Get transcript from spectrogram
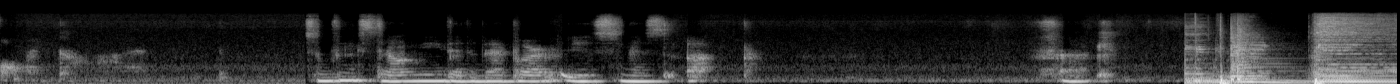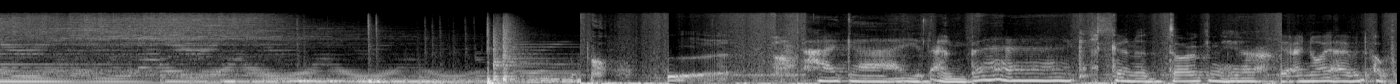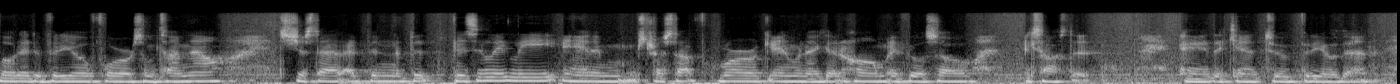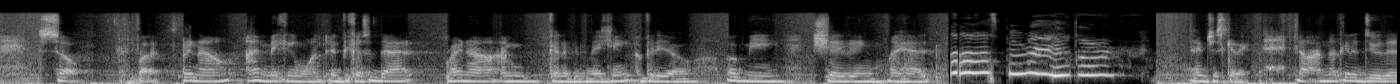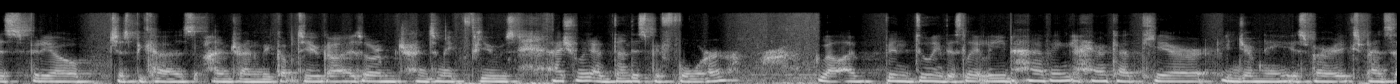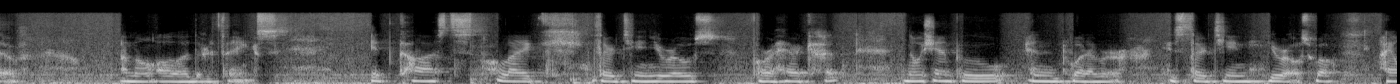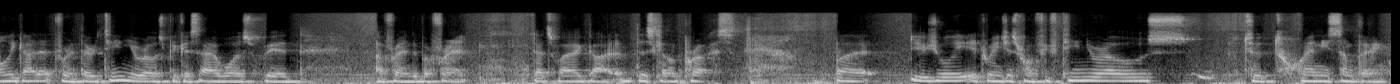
Oh my god. Something's telling me that the back part is messed up. Fuck. Hi guys, I'm back. It's kinda dark in here. I know I haven't uploaded a video for some time now. It's just that I've been a bit busy lately and I'm stressed out from work and when I get home I feel so exhausted and I can't do video then. So, but right now I'm making one and because of that right now I'm gonna be making a video of me shaving my head. I'm just kidding. No, I'm not gonna do this video just because I'm trying to make up to you guys or I'm trying to make views. Actually, I've done this before. Well, I've been doing this lately. Having a haircut here in Germany is very expensive, among all other things. It costs like 13 euros for a haircut. No shampoo and whatever is 13 euros. Well, I only got it for 13 euros because I was with a friend of a friend. That's why I got a discount price. But usually it ranges from 15 euros to 20 something.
